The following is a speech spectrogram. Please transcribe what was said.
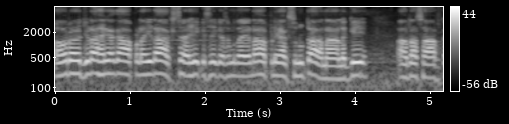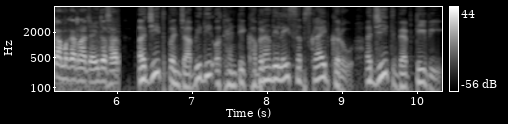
ਔਰ ਜਿਹੜਾ ਹੈਗਾਗਾ, ਆਪਣਾ ਜਿਹੜਾ ਅਕਸ ਹੈ ਇਹ ਕਿਸੇ ਕਿਸਮ ਦਾ ਜਿਹੜਾ ਆਪਣੇ ਅਕਸ ਨੂੰ ਢਾਹ ਨਾ ਲੱਗੇ। ਆਪਦਾ ਸਾਫ਼ ਕੰਮ ਕਰਨਾ ਚਾਹੀਦਾ ਸਰ। ਅਜੀਤ ਪੰਜਾਬੀ ਦੀ ਆਥੈਂਟਿਕ ਖਬਰਾਂ ਦੇ ਲਈ ਸਬਸਕ੍ਰਾਈਬ ਕਰੋ। ਅਜੀਤ ਵੈਬ ਟੀਵੀ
